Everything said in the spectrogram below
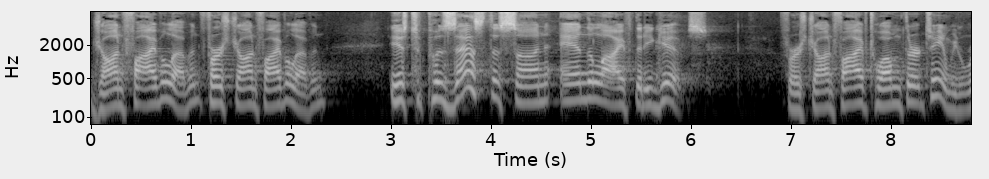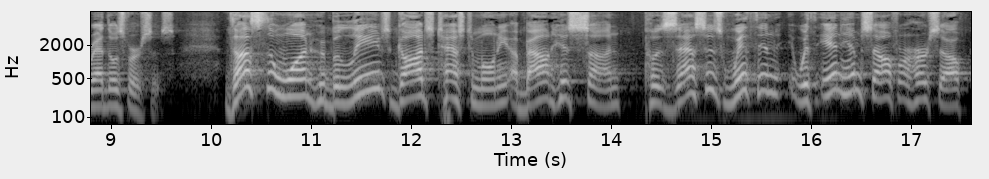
John 5:11, 1 John 5:11, is to possess the Son and the life that he gives. 1 John 5, 12 and 13, we read those verses. Thus, the one who believes God's testimony about his Son possesses within, within himself or herself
